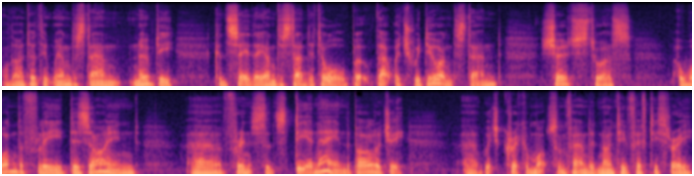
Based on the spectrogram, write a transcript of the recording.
although I don't think we understand, nobody can say they understand it all, but that which we do understand shows to us a wonderfully designed, uh, for instance, DNA in the biology, uh, which Crick and Watson found in 1953,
